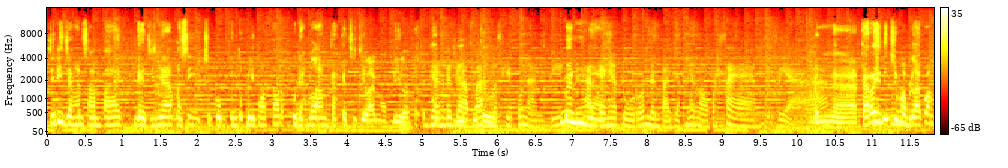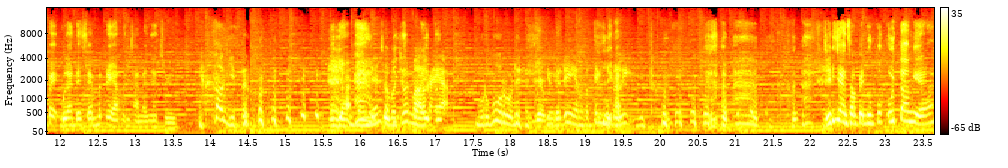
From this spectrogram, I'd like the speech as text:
Jadi jangan sampai gajinya masih cukup untuk beli motor, udah melangkah ke cicilan mobil. Betul. Jangan gegabah Gitu. meskipun nanti Benar. harganya turun dan pajaknya 0% gitu ya. Benar. Karena itu Hmm. cuma berlaku sampai bulan Desember ya rencananya cuy. Oh gitu. Iya. Jadi sobat cuan malah kayak buru-buru deh. Ya Ya udah deh yang penting Iya. beli gitu. Jadi jangan sampai numpuk utang ya.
